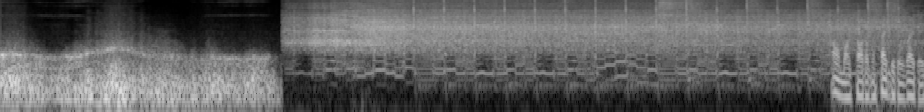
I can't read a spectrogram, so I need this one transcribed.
Oh my god, I'm offended already.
